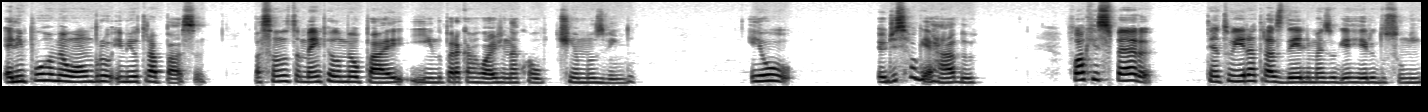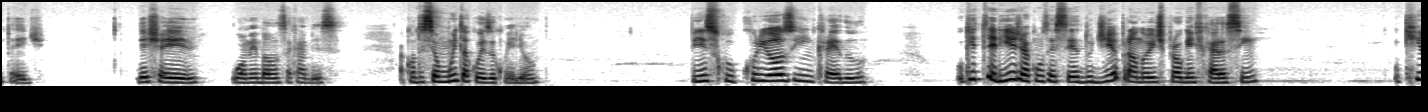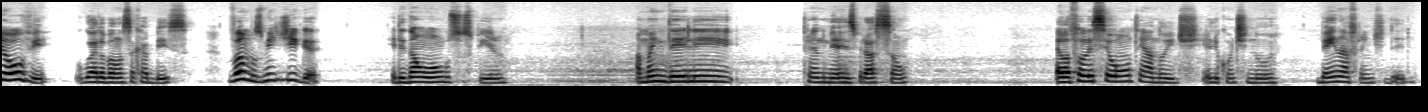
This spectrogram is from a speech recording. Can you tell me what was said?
Ele empurra meu ombro e me ultrapassa, passando também pelo meu pai e indo para a carruagem na qual tínhamos vindo. Eu. Eu disse algo errado? Flock espera. Tento ir atrás dele, mas o guerreiro do sul me impede. Deixa ele. O homem balança a cabeça. Aconteceu muita coisa com ele ontem. Pisco, curioso e incrédulo. O que teria de acontecer do dia para a noite para alguém ficar assim? O que houve? O guarda balança a cabeça. Vamos, me diga. Ele dá um longo suspiro. A mãe dele. Prendo minha respiração. Ela faleceu ontem à noite, ele continua, bem na frente dele.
